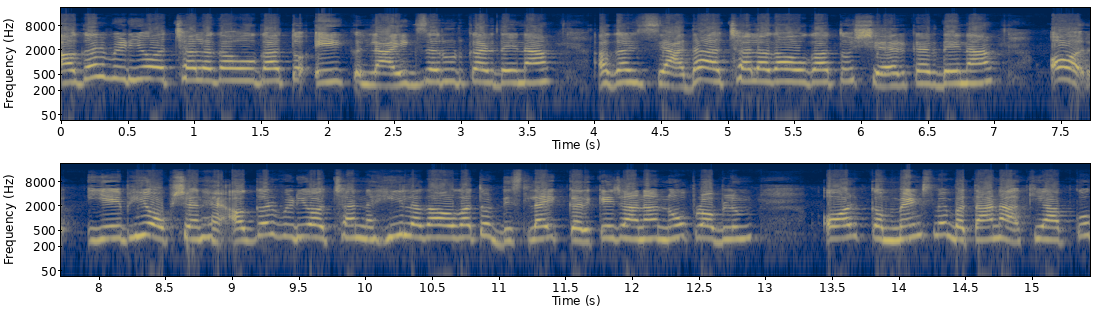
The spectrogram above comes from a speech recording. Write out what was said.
अगर वीडियो अच्छा लगा होगा तो एक लाइक ज़रूर कर देना। अगर ज़्यादा अच्छा लगा होगा तो शेयर कर देना। और ये भी ऑप्शन है। अगर वीडियो अच्छा नहीं लगा होगा तो डिसलाइक करके जाना नो प्रॉब्लम और कमेंट्स में बताना कि आपको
